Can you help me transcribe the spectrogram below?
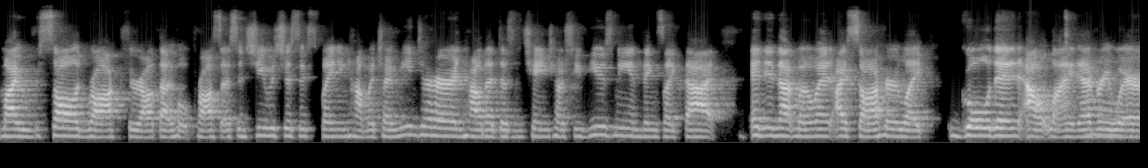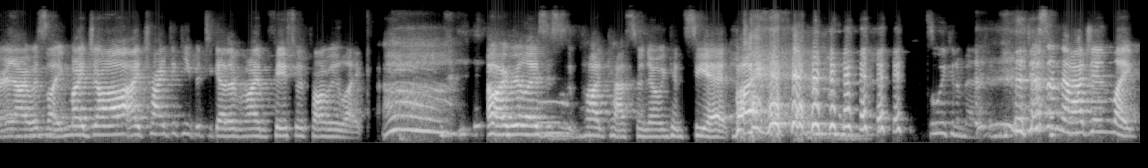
my solid rock throughout that whole process. And she was just explaining how much I mean to her and how that doesn't change how she views me and things like that. And in that moment I saw her like golden outline everywhere. And I was mm-hmm. like my jaw I tried to keep it together but my face was probably like oh I realize this is a podcast so no one can see it but we can imagine. just imagine like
